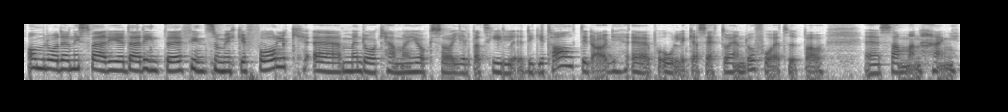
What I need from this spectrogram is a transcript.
områden i Sverige där det inte finns så mycket folk, eh, men då kan man ju också hjälpa till digitalt idag eh, på olika sätt och ändå få ett typ av eh, sammanhang.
